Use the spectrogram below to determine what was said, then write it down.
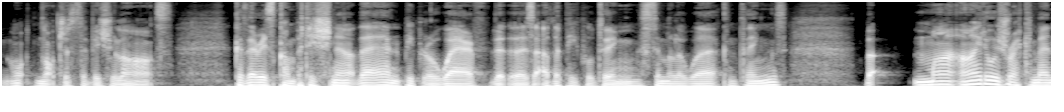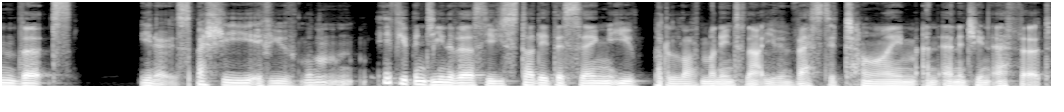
not, not just the visual arts, because there is competition out there, and people are aware that there's other people doing similar work and things. But my, I'd always recommend that, you know, especially if you've if you've been to university, you studied this thing, you've put a lot of money into that, you've invested time and energy and effort,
